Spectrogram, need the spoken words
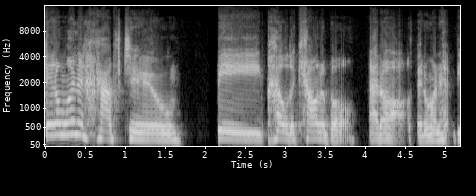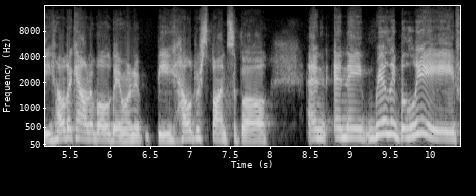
they don't want to have to be held accountable at all. They don't want to be held accountable. They want to be held responsible. And, and they really believe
